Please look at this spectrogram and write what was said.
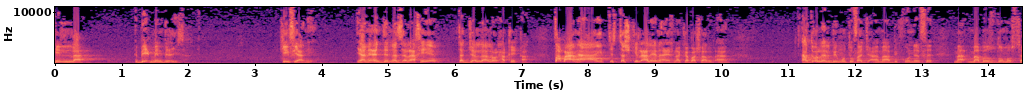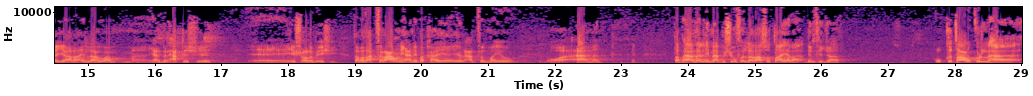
إلا بيؤمن بعيسى. كيف يعني؟ يعني عند النزع الأخير تتجلى له الحقيقة. طبعا هاي بتستشكل علينا إحنا كبشر الآن. هدول اللي بيموتوا فجأة ما بيكون في ما, ما بيصدموا السيارة إلا هو يعني بالحقش يشعر بإشي طب هذاك فرعون يعني بقى يلعب في المي وآمن. طب هذا اللي ما بيشوف إلا رأسه طايرة بانفجار وقطعه كلها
